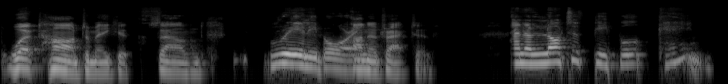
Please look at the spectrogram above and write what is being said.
worked hard to make it sound really boring, unattractive, and a lot of people came.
